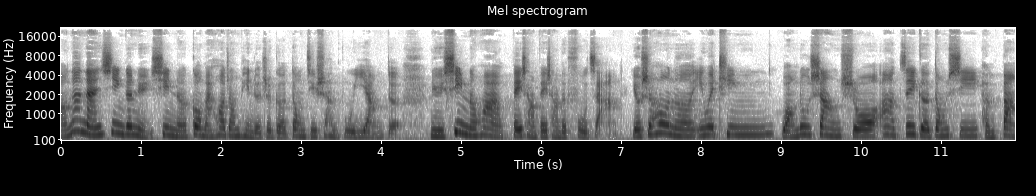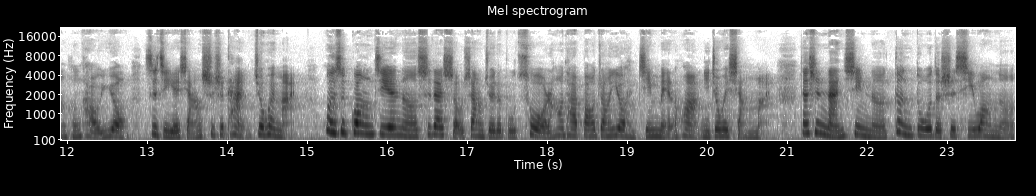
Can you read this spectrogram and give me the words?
好，那男性跟女性呢，购买化妆品的这个动机是很不一样的。女性的话，非常非常的复杂。有时候呢，因为听网络上说啊，这个东西很棒，很好用，自己也想要试试看，就会买。或者是逛街呢，试在手上觉得不错，然后它包装又很精美的话，你就会想买。但是男性呢，更多的是希望呢，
